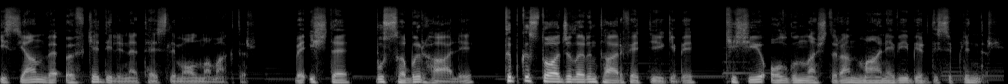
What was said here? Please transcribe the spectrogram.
isyan ve öfke diline teslim olmamaktır. Ve işte bu sabır hali, tıpkı stoacıların tarif ettiği gibi kişiyi olgunlaştıran manevi bir disiplindir.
